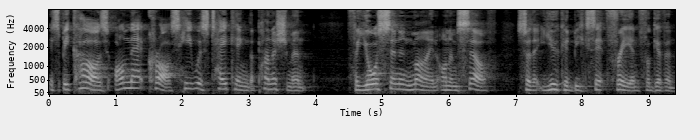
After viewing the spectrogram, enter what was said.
It's because on that cross, he was taking the punishment for your sin and mine on himself so that you could be set free and forgiven.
